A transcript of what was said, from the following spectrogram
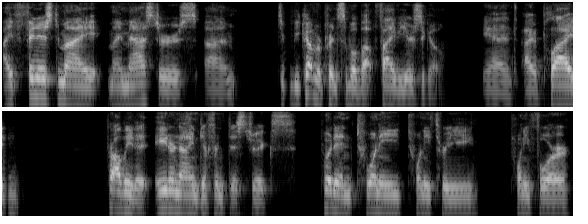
I finished my my master's um, to become a principal about five years ago, and I applied probably to eight or nine different districts, put in 20, 23, 24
